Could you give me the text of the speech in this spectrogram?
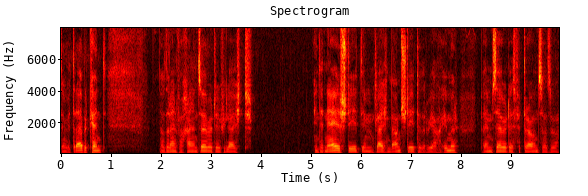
den Betreiber kennt, oder einfach einen Server, der vielleicht in der Nähe steht, im gleichen Land steht oder wie auch immer, beim Server des Vertrauens. Also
